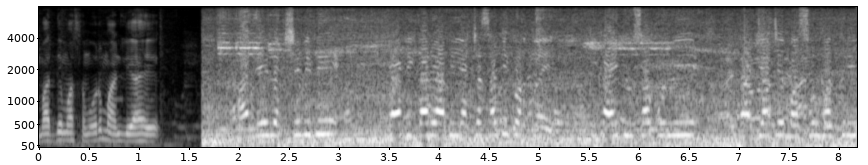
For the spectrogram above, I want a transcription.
माध्यमासमोर मांडली आहे. आज हे लक्षवेधी या ठिकाणी आम्ही याच्यासाठी करतोय की काही दिवसापूर्वी राज्याचे महसूल मंत्री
